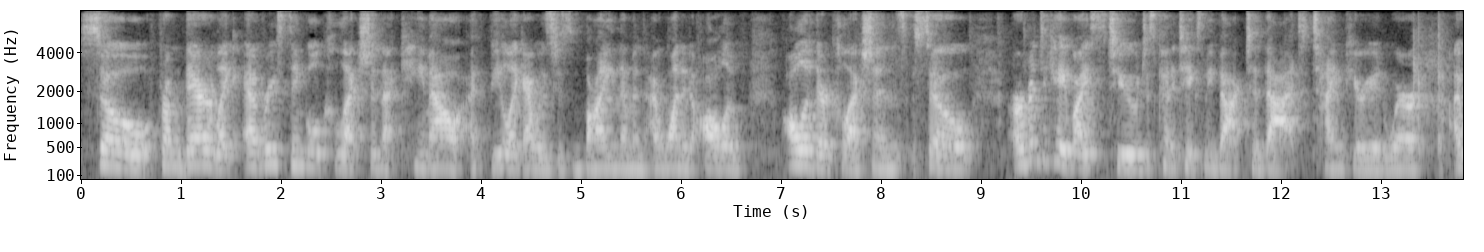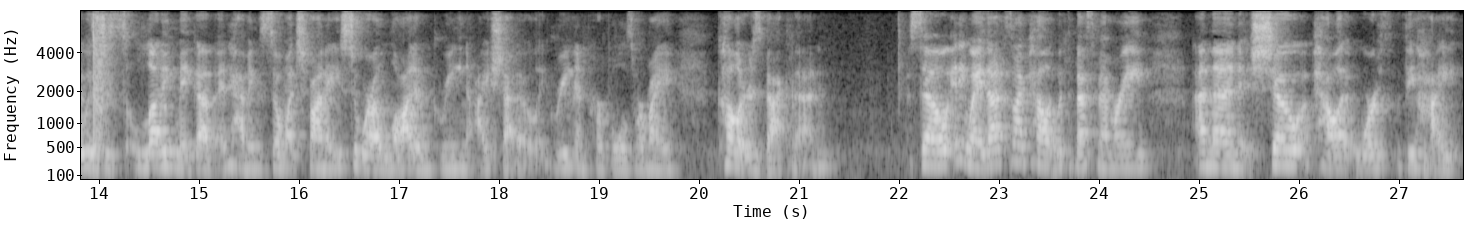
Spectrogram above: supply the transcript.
So from there, like every single collection that came out, I feel like I was just buying them and I wanted all of, all of their collections. So Urban Decay Vice 2 just kind of takes me back to that time period where I was just loving makeup and having so much fun. I used to wear a lot of green eyeshadow, like green and purples were my colors back then. So anyway, that's my palette with the best memory. And then show a palette worth the hype.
